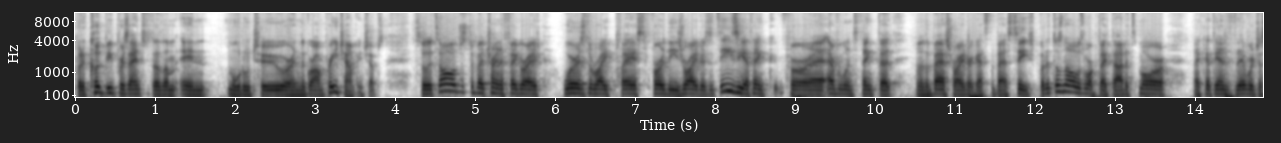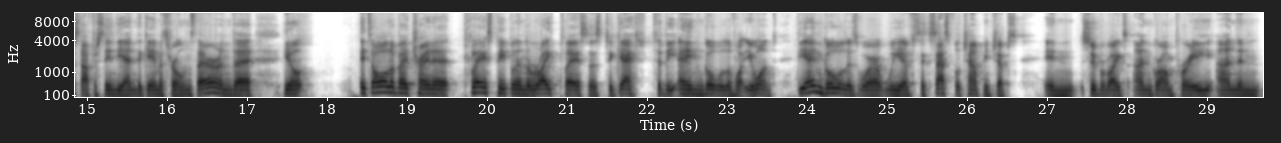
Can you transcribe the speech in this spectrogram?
but it could be presented to them in Moto 2 or in the Grand Prix Championships. So it's all just about trying to figure out where's the right place for these riders. It's easy, I think, for uh, everyone to think that you know, the best rider gets the best seat. But it doesn't always work like that. It's more like at the end of the day, we're just after seeing the end of Game of Thrones there, and uh, you know, it's all about trying to place people in the right places to get to the end goal of what you want. The end goal is where we have successful championships in superbikes and Grand Prix and in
